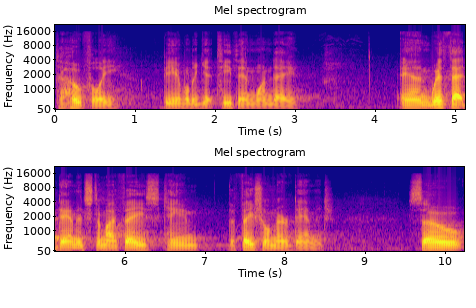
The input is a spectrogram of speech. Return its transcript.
to hopefully be able to get teeth in one day. And with that damage to my face came the facial nerve damage. So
